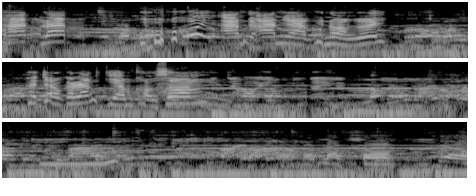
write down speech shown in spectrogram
พัดรัดโอ้ยอ่านก็อ่านยากพี่น้องเอ้ยพระเจ้ากำลังเตรียมเขาวซอง สำหรับสอบเที่ยว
